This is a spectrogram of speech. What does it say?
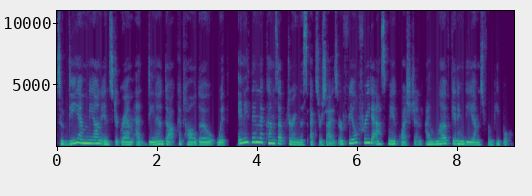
So DM me on Instagram at dina.cataldo with anything that comes up during this exercise, or feel free to ask me a question. I love getting DMs from people.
